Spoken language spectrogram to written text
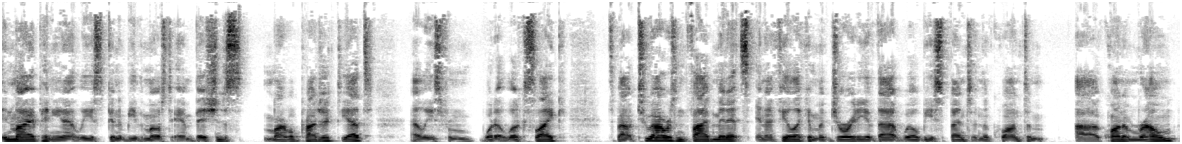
in my opinion, at least going to be the most ambitious Marvel project yet, at least from what it looks like. It's about two hours and five minutes, and I feel like a majority of that will be spent in the quantum uh, quantum realm,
